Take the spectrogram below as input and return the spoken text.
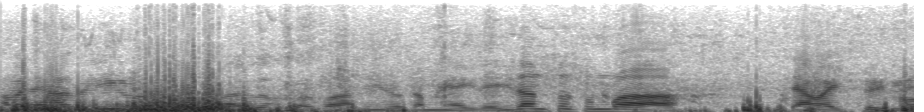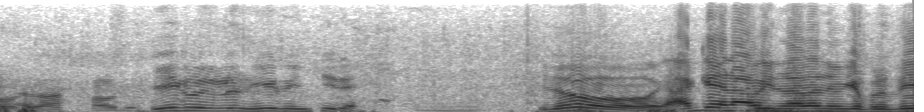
ಆಮೇಲೆ ಅದು ಈಗಲೂ ಸ್ವಲ್ಪ ನೀರು ಕಮ್ಮಿ ಆಗಿದೆ. ಇದಂತೂ ತುಂಬ ತ್ಯಾವ ಇತ್ತು ಹೌದು. ಈಗಲೂ ಇಲ್ಲೂ ನೀರು ನಿಂತಿದೆ. ಇದು ಯಾಕೆ ನಾವು ಇದನ್ನೆಲ್ಲ ನಿಮಗೆ ಪ್ರತಿ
